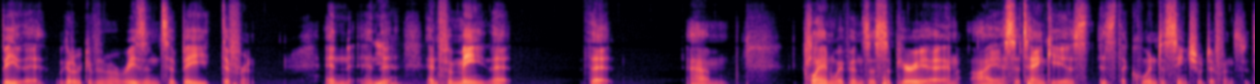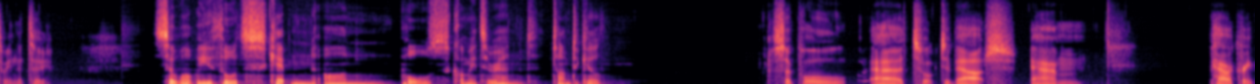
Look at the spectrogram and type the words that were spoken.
be there. We've got to give them a reason to be different, and and yeah. the, and for me that that um, clan weapons are superior and IS are tanky is is the quintessential difference between the two. So, what were your thoughts, Captain, on Paul's comments around time to kill? So Paul uh, talked about um, power creep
